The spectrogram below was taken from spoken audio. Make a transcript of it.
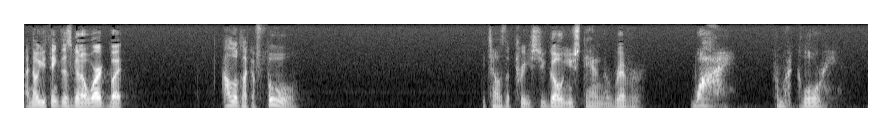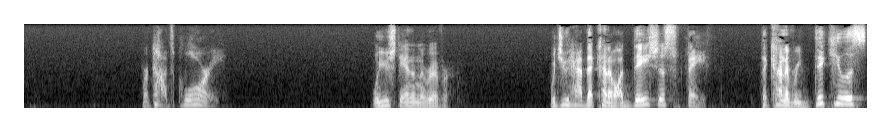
I know you think this is going to work, but I look like a fool. He tells the priest, You go and you stand in the river. Why? For my glory. For God's glory. Will you stand in the river? Would you have that kind of audacious faith, that kind of ridiculous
